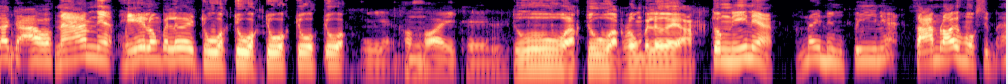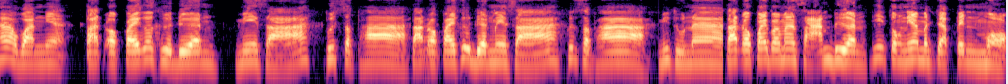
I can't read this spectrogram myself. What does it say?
ก็จะเอาน้ำเนี่ยเทลงไปเลยจวกจวกจวกจวกจวกนี่ค่อยๆเทนะจวกจวกลงไปเลยเหรอะตรงนี้เนี่ยในหนึ่งปีเนี่ยสามร้อยหกสิบห้าวันเนี่ย ตัดออกไปก็คือเดือน เมษาพฤษภา ตัดออกไปคือเดือนเมษาพฤษภา มิถุนาตัดออกไปประมาณ 3 เดือน ที่ตรงเนี้ยมันจะเป็นหมอก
